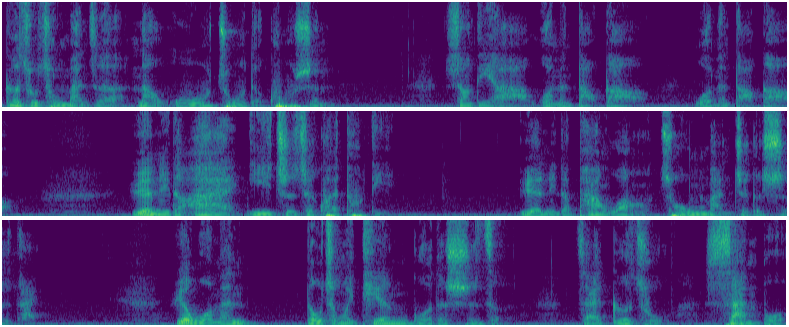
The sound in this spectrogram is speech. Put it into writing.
各处充满着那无助的哭声。上帝啊，我们祷告，我们祷告，愿你的爱医治这块土地。愿你的盼望充满这个时代。愿我们都成为天国的使者，在各处散播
